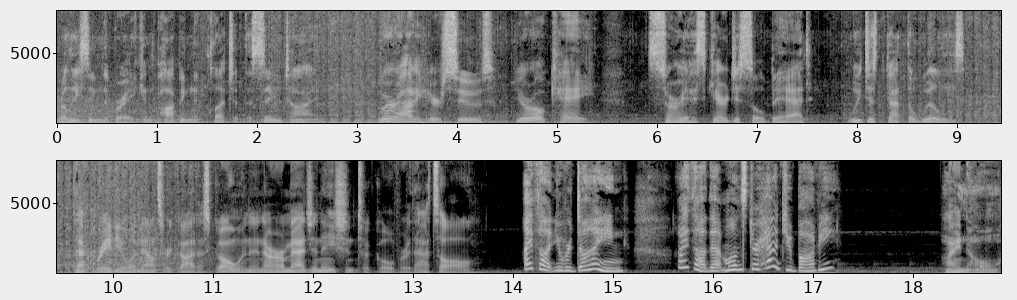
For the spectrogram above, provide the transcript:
releasing the brake and popping the clutch at the same time. We're out of here, Suze. You're okay. Sorry I scared you so bad. We just got the willies. That radio announcer got us going and our imagination took over, that's all. I thought you were dying. I thought that monster had you, Bobby. I know.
